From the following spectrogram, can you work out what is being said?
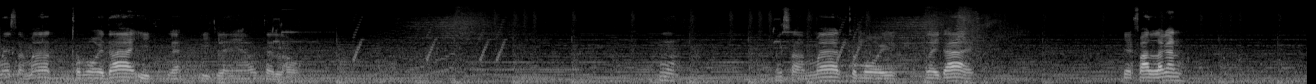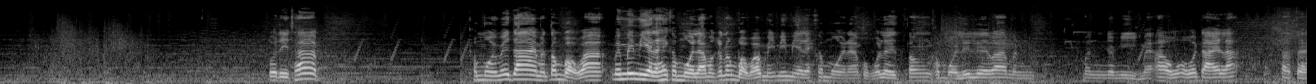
ไม่สามารถขโมยได้อีกและอีกแล้วแต่เราไม่สามารถขโมยอะไรได้ใหญ่ฟันแล้วกันปกติถ้า ขโมยไม่ได้มันต้องบอกว่าไม่ไม่มีอะไรให้ขโมยแล้ว มันก็ต้องบอกว่าไม่ไม่มีอะไรขโมยนะ ผมก็เลยต้องขโมยเรื่อยๆว่ามันมันจะมีอีกไหมอ้าวโอเวอร์ไดละแต่แต่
